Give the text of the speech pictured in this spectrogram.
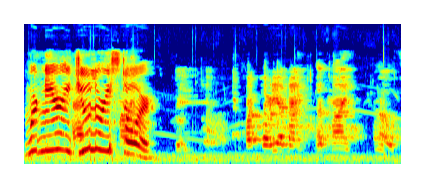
We're near a jewelry store. Pa- Party at my at my house.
